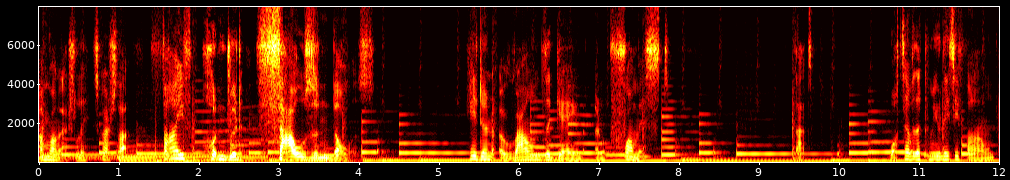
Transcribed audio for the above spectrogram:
I'm wrong actually. Scratch that. $500,000 hidden around the game and promised that whatever the community found,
